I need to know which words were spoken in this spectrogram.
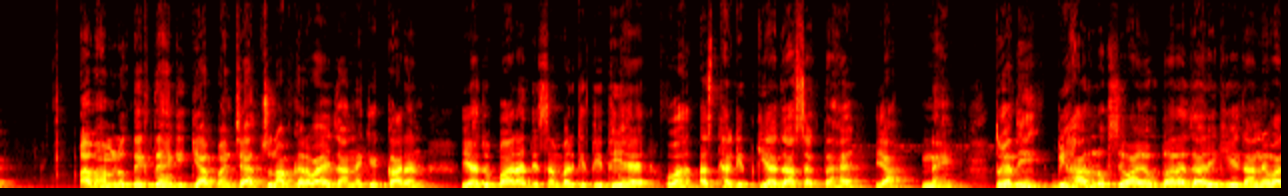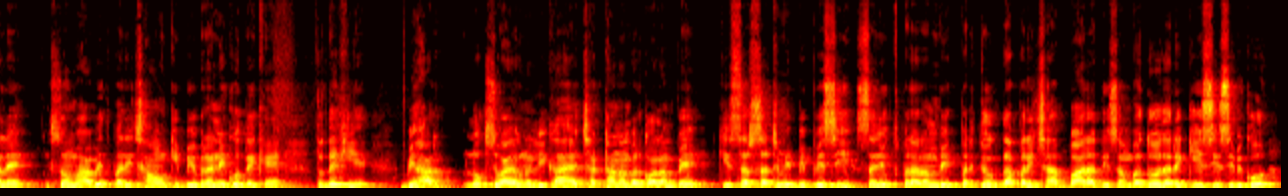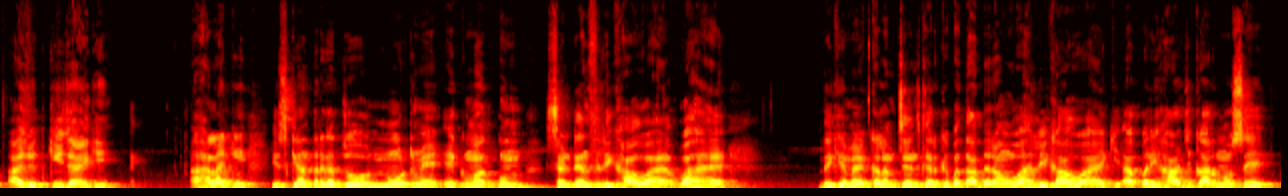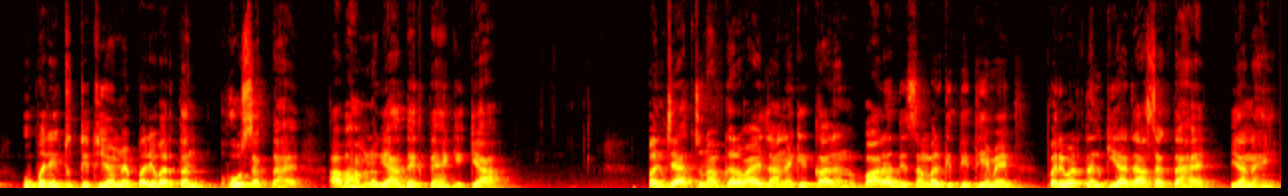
अब हम लोग देखते हैं कि क्या पंचायत चुनाव करवाए जाने के कारण यह जो 12 दिसंबर की तिथि है, वह स्थगित किया जा सकता है या नहीं। तो यदि बिहार लोक सेवा आयोग द्वारा जारी किए जाने वाले संभावित परीक्षाओं की विवरणी को देखें तो देखिए, बिहार लोक सेवा आयोग ने लिखा है छठा नंबर कॉलम पे कि सड़सठवीं बीपीएससी संयुक्त प्रारंभिक प्रतियोगिता परीक्षा 12 दिसंबर 2021 ईस्वी को आयोजित की जाएगी। हालाँकि, इसके अंतर्गत जो नोट में एक महत्वपूर्ण सेंटेंस लिखा हुआ है, वह है देखिए, मैं कलम चेंज करके बता दे रहा हूँ। वह लिखा हुआ है कि अपरिहार्य कारणों से उपयुक्त तिथियों में परिवर्तन हो सकता है। अब हम लोग यह देखते हैं कि क्या पंचायत चुनाव करवाए जाने के कारण 12 दिसंबर की तिथि में परिवर्तन किया जा सकता है या नहीं?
